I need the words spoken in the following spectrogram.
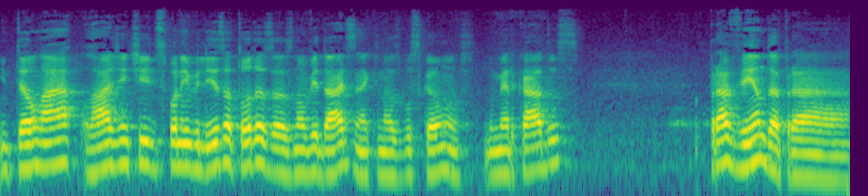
Então lá, lá a gente disponibiliza todas as novidades né, que nós buscamos no mercados para venda, para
